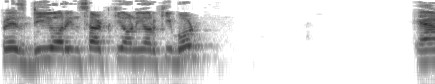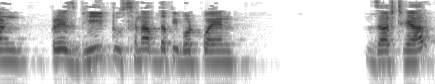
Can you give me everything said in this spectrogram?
press D or insert key on your keyboard. And press V to snap the pivot point just here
